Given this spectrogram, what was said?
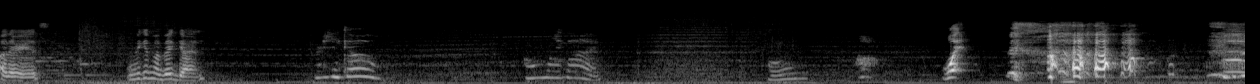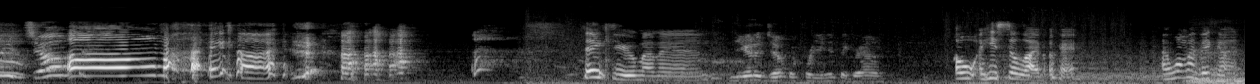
Oh, there he is. Let me get my big gun. Where did he go? Oh my god. Oh. What? Jump. oh my god! Thank you, my man. you gotta jump before you hit the ground. Oh, he's still alive. Okay. I want my big gun.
